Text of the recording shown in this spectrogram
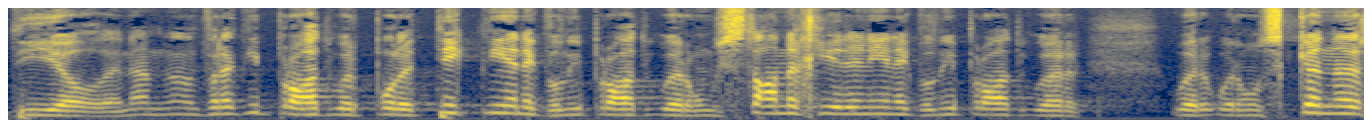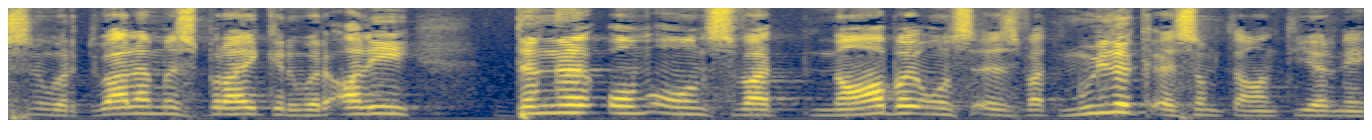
deel. En dan, dan wil ek nie praat oor politiek nie en ek wil nie praat oor omstandighede nie en ek wil nie praat oor oor oor ons kinders en oor dwelmmisbruik en oor al die dinge om ons wat naby ons is wat moeilik is om te hanteer nie.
